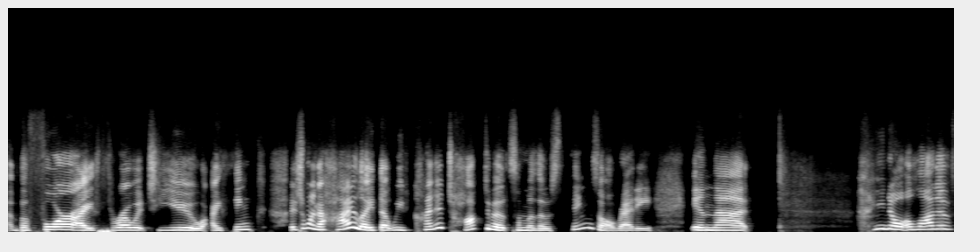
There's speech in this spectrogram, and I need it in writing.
Uh, before I throw it to you, I think I just want to highlight that we've kind of talked about some of those things already in that you know, a lot of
